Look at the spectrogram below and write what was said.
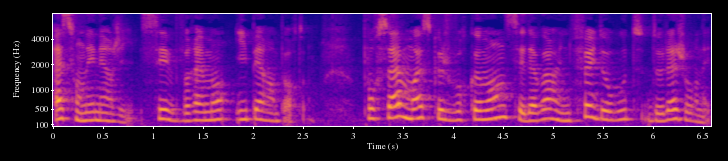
à son énergie. C'est vraiment hyper important. Pour ça, moi, ce que je vous recommande, c'est d'avoir une feuille de route de la journée.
